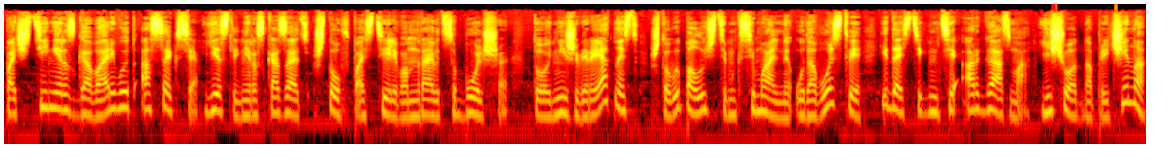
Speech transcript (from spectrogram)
почти не разговаривают о сексе. Если не рассказать, что в постели вам нравится больше, то ниже вероятность, что вы получите максимальное удовольствие и достигнете оргазма. Еще одна причина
